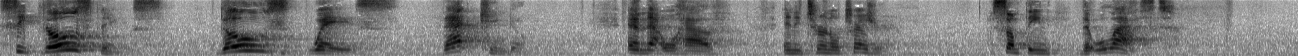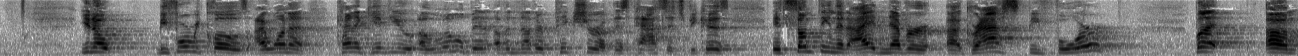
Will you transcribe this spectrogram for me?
Seek those things, those ways, that kingdom and that will have an eternal treasure, something that will last. You know, before we close, I want to kind of give you a little bit of another picture of this passage because it's something that I had never uh, grasped before. But um,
